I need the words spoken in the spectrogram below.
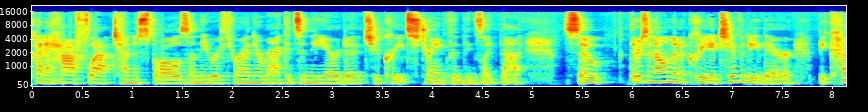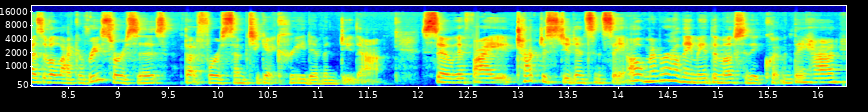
kind of half flat tennis balls and they were throwing their rackets in the air to, to create strength and things like that. So there's an element of creativity there because of a lack of resources that force them to get creative and do that. So if I talk to students and say, oh, remember how they made the most of the equipment they had?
